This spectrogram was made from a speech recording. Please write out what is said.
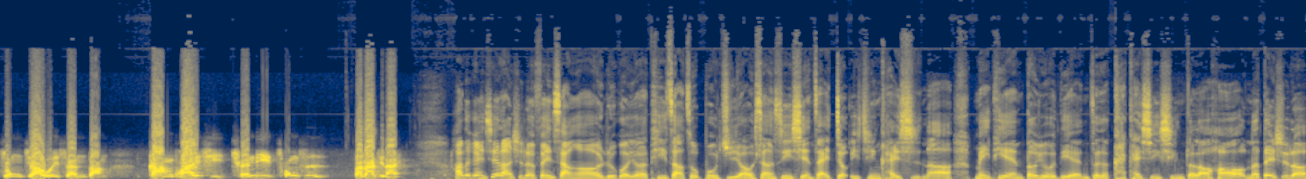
中价位三档，赶快一起全力冲刺，打大进来。好的，感谢老师的分享哦。如果有提早做布局哦，我相信现在就已经开始呢，每天都有点这个开开心心的了哈。那但是呢，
